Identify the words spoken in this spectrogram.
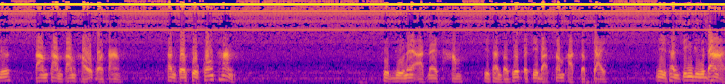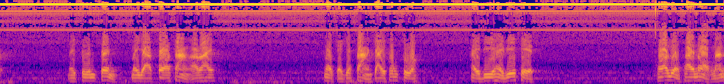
หรือ ตามถ้ำตามเขากว่าตาม ท่านก็สุขของท่าน สุขอยู่ในอัตในธรรมที่ท่านประพฤติปฏิบัติสัมผัสกับใจ นี่ท่านจึงอยู่ได้ ไม่ตื่นเต้น ไม่อยากก่อสร้างอะไร นอกจากจะสร้างใจของตัว ให้ดีให้วิเศษเพราะเรื่องภายนอกนั้น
